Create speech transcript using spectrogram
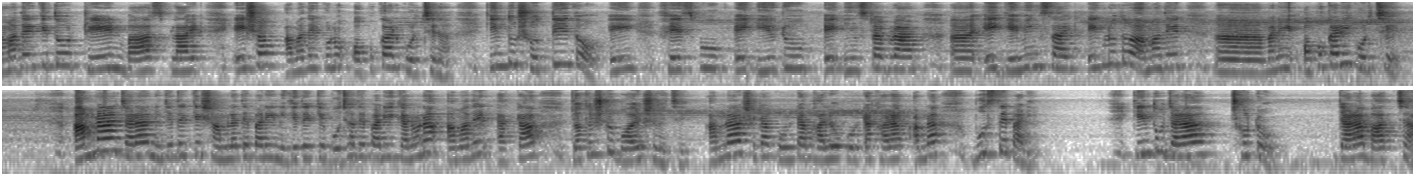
আমাদেরকে তো ট্রেন, বাস, ফ্লাইট এইসব আমাদের কোনো অপকার করছে না। কিন্তু সত্যিই তো এই ফেসবুক, এই ইউটিউব, এই ইনস্টাগ্রাম এই গেমিং সাইট, এগুলো তো আমাদের মানে অপকারই করছে। আমরা যারা নিজেদেরকে সামলাতে পারি, নিজেদেরকে বোঝাতে পারি, কেননা আমাদের একটা যথেষ্ট বয়স হয়েছে। আমরা সেটা কোনটা ভালো, কোনটা খারাপ, আমরা বুঝতে পারি। কিন্তু যারা ছোট, যারা বাচ্চা,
